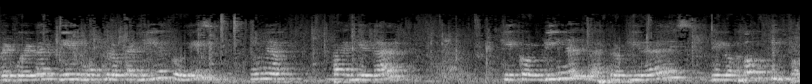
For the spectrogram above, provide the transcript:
Recuerden que el músculo cardíaco es una variedad que combina las propiedades de los dos tipos,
